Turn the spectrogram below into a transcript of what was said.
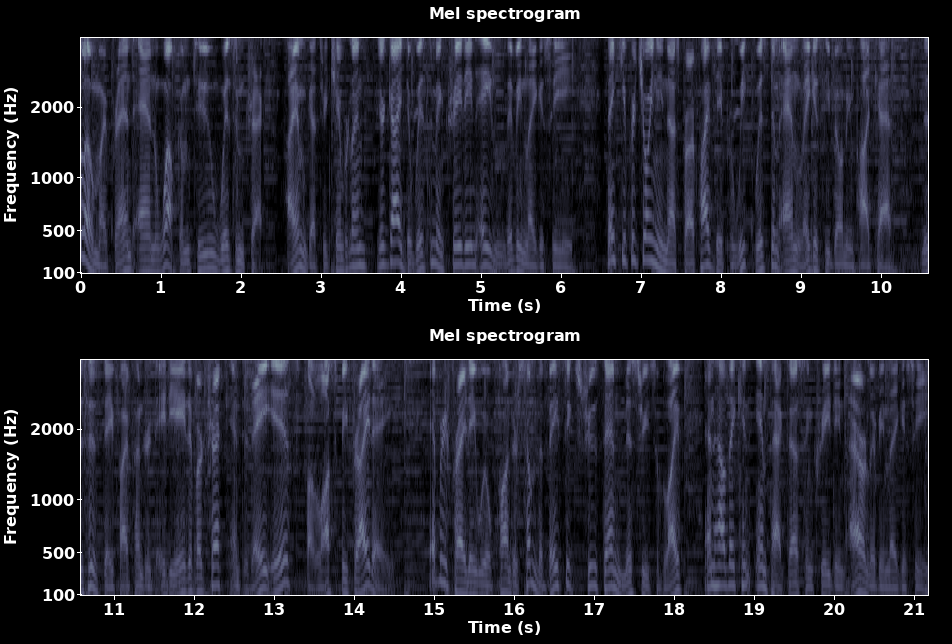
Hello, my friend, and welcome to Wisdom Trek. I am Guthrie Chamberlain, your guide to wisdom and creating a living legacy. Thank you for joining us for our five day per week wisdom and legacy building podcast. This is day 588 of our trek, and today is Philosophy Friday. Every Friday, we'll ponder some of the basics, truths, and mysteries of life and how they can impact us in creating our living legacy.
